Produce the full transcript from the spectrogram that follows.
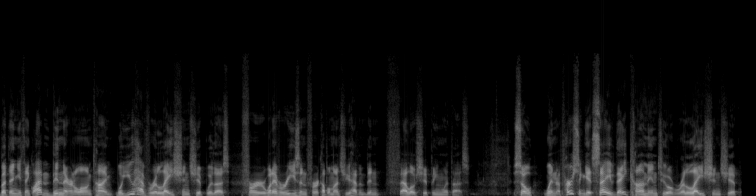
but then you think, well, I haven't been there in a long time. Well, you have relationship with us for whatever reason. For a couple months, you haven't been fellowshipping with us. So when a person gets saved, they come into a relationship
